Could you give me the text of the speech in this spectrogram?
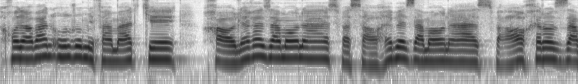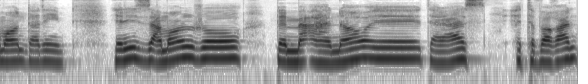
خداوند اون رو می‌فهمد که خالق زمان است و صاحب زمان است و آخر زمان داریم. یعنی زمان رو به معنای در اتفاقا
